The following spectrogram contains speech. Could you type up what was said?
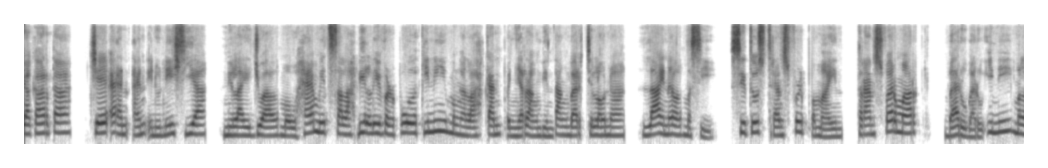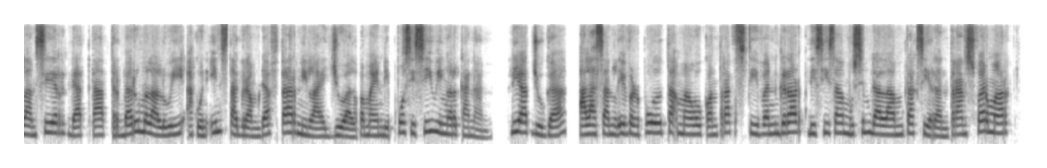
Jakarta, CNN Indonesia, nilai jual Mohamed Salah di Liverpool kini mengalahkan penyerang bintang Barcelona, Lionel Messi. Situs transfer pemain, Transfermarkt, baru-baru ini melansir data terbaru melalui akun Instagram daftar nilai jual pemain di posisi winger kanan. Lihat juga, alasan Liverpool tak mau kontrak Steven Gerrard di sisa musim dalam taksiran Transfermarkt,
